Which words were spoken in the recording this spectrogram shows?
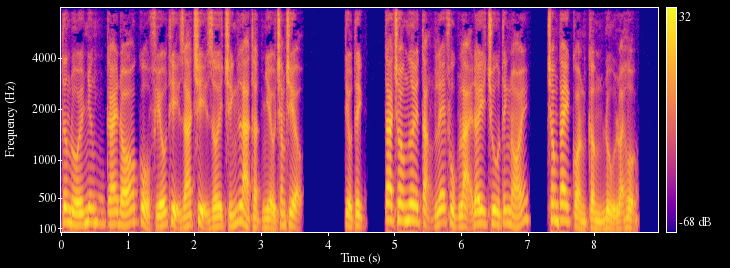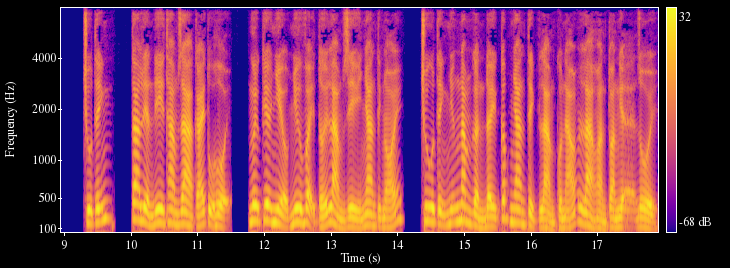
tương đối những cái đó cổ phiếu thị giá trị giới chính là thật nhiều trăm triệu. Tiểu tịch, ta cho ngươi tặng lễ phục lại đây Chu Tĩnh nói, trong tay còn cầm đủ loại hộp. Chu Tĩnh, ta liền đi tham gia cái tụ hội, ngươi kia nhiều như vậy tới làm gì nhan tịch nói, Chu Tĩnh những năm gần đây cấp nhan tịch làm quần áo là hoàn toàn nghệ rồi,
